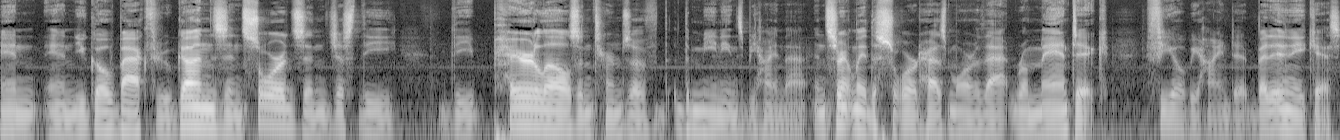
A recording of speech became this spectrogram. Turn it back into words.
and and you go back through guns and swords and just the the parallels in terms of the meanings behind that. And certainly the sword has more of that romantic feel behind it. But in any case,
